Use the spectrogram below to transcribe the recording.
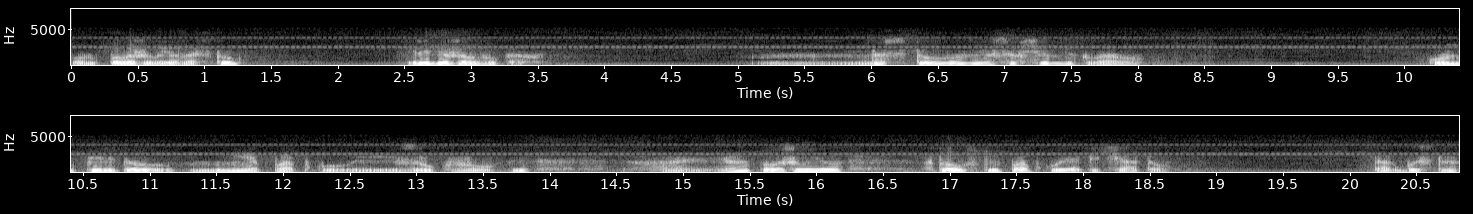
Он положил ее на стол или держал в руках? На стол он ее совсем не клал. Он передал мне папку из рук в руки, а я положил ее в толстую папку и опечатал. Так быстро?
